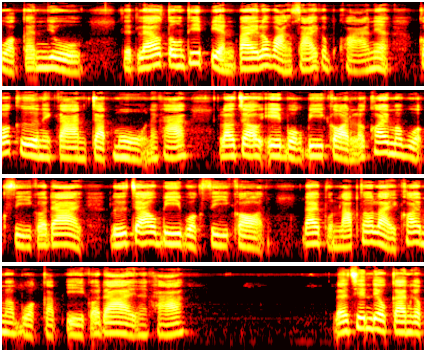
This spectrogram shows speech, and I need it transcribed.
บวกกันอยู่ เสร็จแล้วตรงที่เปลี่ยนไประหว่างซ้ายกับขวาเนี่ยก็คือในการจัดหมู่นะคะ เราจะเอา a บวก b ก่อนแล้วค่อยมาบวก c ก็ได้ หรือจะเอา b บวก c ก่อน ได้ผลลัพธ์เท่าไหร่ค่อยมาบวกกับ a ก็ได้นะคะ และเช่นเดียวกันกับ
